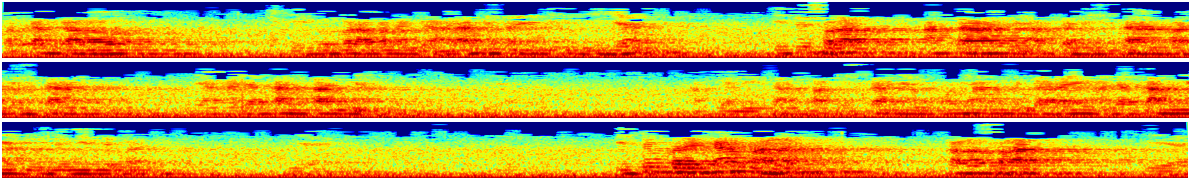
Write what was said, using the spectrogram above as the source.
Bahkan kalau di beberapa negara misalnya di India itu sholat asar di Afghanistan, Pakistan yang ada tantannya. Afghanistan, Pakistan yang punya negara yang ada tannya di ujung itu, Pak. Ya. Itu mereka malah kalau sholat ya,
